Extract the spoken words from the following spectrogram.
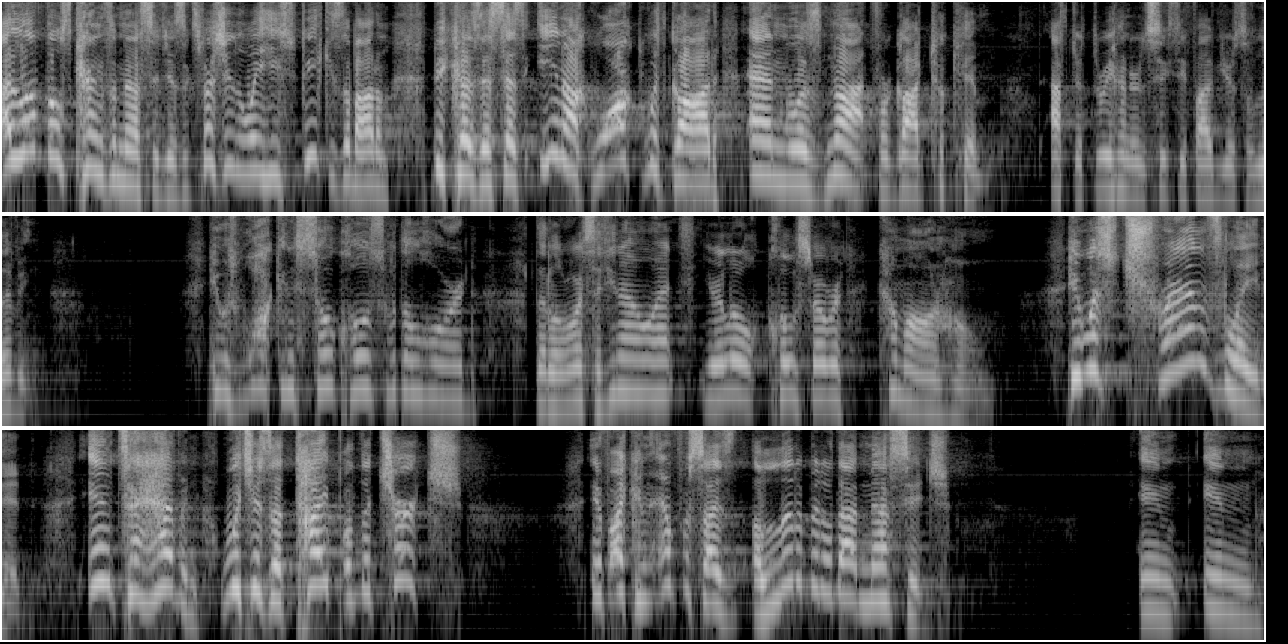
I love those kinds of messages, especially the way he speaks about them, because it says Enoch walked with God and was not, for God took him after 365 years of living. He was walking so close with the Lord that the Lord said, You know what? You're a little closer over. Come on home. He was translated into heaven, which is a type of the church. If I can emphasize a little bit of that message, in, in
